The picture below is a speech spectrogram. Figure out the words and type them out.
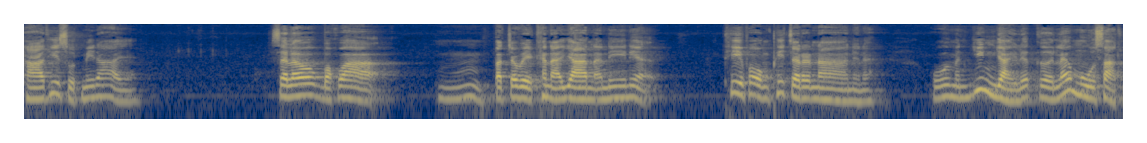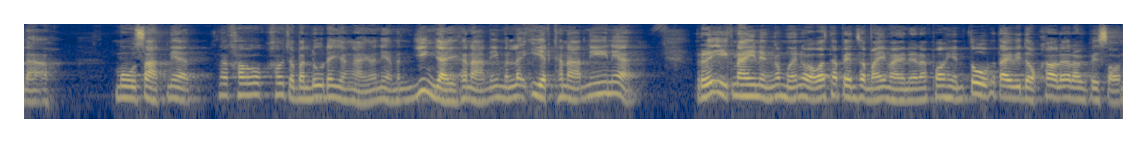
หาที่สุดไม่ได้ เสร็จแล้วบอกว่าปัจเจเวกขณะยานอันนี้เนี่ย ที่พระองค์พิจารณาเนี่ยนะโอ้ยมันยิ่งใหญ่เหลือเกินแล้วหมูสัตว์ละหมูสัตว์เนี่ยแล้วเขาเขาจะบรรลุได้ยังไงวะเนี่ยมันยิ่งใหญ่ขนาดนี้มันละเอียดขนาดนี้เนี่ย หรืออีกในหนึ่งก็เหมือนกับว่าถ้าเป็นสมัยใหม่เนี่ยนะพอเห็นตู้พระไตรปิฎกเข้าแล้วเราไปสอน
